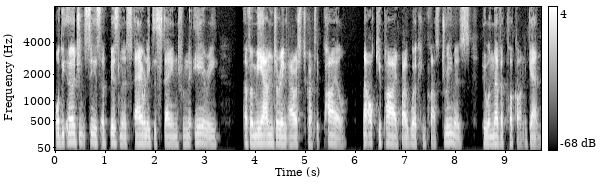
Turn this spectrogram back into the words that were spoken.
or the urgencies of business airily disdained from the eyrie of a meandering aristocratic pile, now occupied by working class dreamers who will never clock on again.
